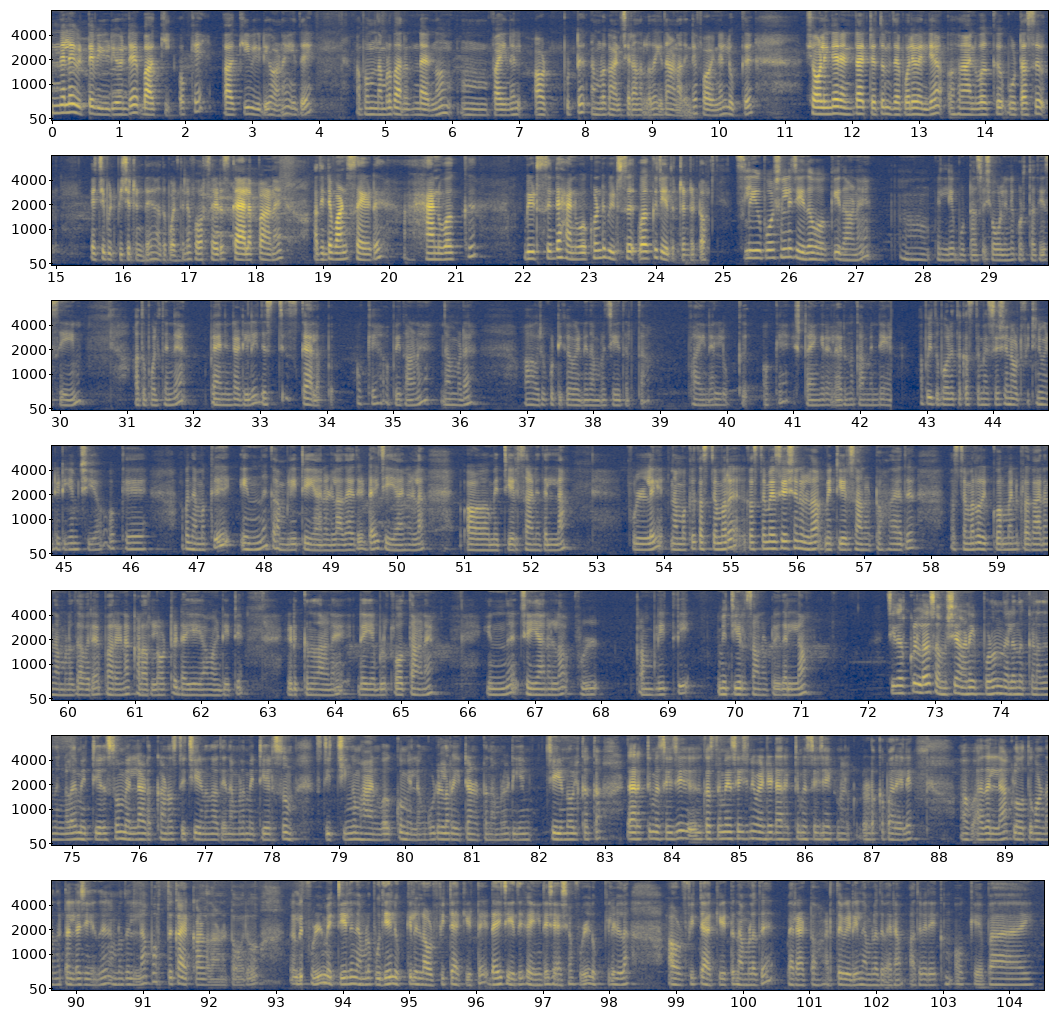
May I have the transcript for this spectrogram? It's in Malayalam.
ഇന്നലെ വിട്ട വീഡിയോന്റെ ബാക്കി. ഓക്കെ? ബാക്കി വീഡിയോ ആണ് ഇത്. അപ്പം നമ്മൾ പറഞ്ഞിട്ടുണ്ടായിരുന്നു ഫൈനൽ ഔട്ട്പുട്ട് നമ്മൾ കാണിച്ചു തരാമെന്നുള്ളത് ഇതാണ് അതിന്റെ ഫൈനൽ ലുക്ക് ഷോളിന്റെ രണ്ടറ്റത്തും ഇതേപോലെ വലിയ ഹാൻഡ് വർക്ക് ബൂട്ടാസ് വെച്ച് പിടിപ്പിച്ചിട്ടുണ്ട്. അതുപോലെ തന്നെ ഫോർ സൈഡ് സ്കാലപ്പാണ് അതിന്റെ വൺ സൈഡ് ഹാൻഡ് വർക്ക് ബീഡ്സിന്റെ ഹാൻഡ് വർക്ക് കൊണ്ട് ബീഡ്സ് വർക്ക് ചെയ്തിട്ടുണ്ട് കേട്ടോ സ്ലീവ് പോർഷനിൽ ചെയ്ത വർക്ക് ഇതാണ്. വലിയ ബൂട്ടാസ് ഷോളിന് കൊടുത്തതേ സെയിം അതുപോലെ തന്നെ പാനിന്റെ അടിയിൽ ജസ്റ്റ് സ്കാലപ്പ് ഓക്കെ അപ്പോൾ ഇതാണ് നമ്മുടെ ആ ഒരു കുട്ടിക്ക് വേണ്ടി നമ്മൾ ചെയ്തെടുത്ത ഫൈനൽ ലുക്ക് ഓക്കെ ഇഷ്ടമെങ്കിൽ എല്ലാവരും ഒന്ന് കമന്റ് ചെയ്യണം. അപ്പോൾ ഇതുപോലത്തെ കസ്റ്റമൈസേഷൻ ഔട്ട്ഫിറ്റിന് വേണ്ടി ഡി എം ചെയ്യാം? ഓക്കെ അപ്പോൾ നമുക്ക് ഇന്ന് കംപ്ലീറ്റ് ചെയ്യാനുള്ള അതായത് ഡൈ ചെയ്യാനുള്ള മെറ്റീരിയൽസാണ് ഇതെല്ലാം. ഫുള്ളി നമുക്ക് കസ്റ്റമർ കസ്റ്റമൈസേഷനുള്ള മെറ്റീരിയൽസ് ആണ് കേട്ടോ അതായത് കസ്റ്റമർ റിക്വയർമെന്റ് പ്രകാരം നമ്മളിത് അവരെ പറയുന്ന കളറിലോട്ട് ഡൈ ചെയ്യാൻ വേണ്ടിയിട്ട് എടുക്കുന്നതാണ്. ഡയബിൾ ക്ലോത്താണ് ഇന്ന് ചെയ്യാനുള്ള ഫുൾ കംപ്ലീറ്റ്ലി മെറ്റീരിയൽസ് ആണ് കേട്ടോ ഇതെല്ലാം. ചിലർക്കുള്ള സംശയമാണ് ഇപ്പോഴും നിലനിൽക്കുന്നത്. നിങ്ങൾ മെറ്റീരിയൽസും എല്ലാം അടക്കമാണോ സ്റ്റിച്ച് ചെയ്യണത് അതെ നമ്മൾ മെറ്റീരിയൽസും സ്റ്റിച്ചിങ്ങും ഹാൻഡ് വർക്കും എല്ലാം കൂടെയുള്ള റേറ്റാണ് കേട്ടോ. നമ്മൾ ഡി എം ചെയ്യുന്നവർക്കൊക്കെ ഡയറക്റ്റ് മെസ്സേജ് കസ്റ്റമൈസേഷന് വേണ്ടി ഡയറക്റ്റ് മെസ്സേജ് അയക്കുന്നവരോടൊക്കെ പറയലേ. അതല്ല ക്ലോത്ത് കൊണ്ടുവന്നിട്ടല്ല ചെയ്ത് നമ്മളിതെല്ലാം പുറത്തേക്ക് അയക്കാനുള്ളതാണ് കേട്ടോ. ഓരോ ഫുൾ മെറ്റീരിയൽ നമ്മൾ പുതിയ ലുക്കിലുള്ള ഔട്ട്ഫിറ്റ് ആക്കിയിട്ട് ഡൈ ചെയ്ത് കഴിഞ്ഞതിന്റെ ശേഷം ഫുൾ ലുക്കിലുള്ള ഔട്ട്ഫിറ്റ് ആക്കിയിട്ട് നമ്മളത് വരാം കേട്ടോ അടുത്ത വീഡിയോയിൽ നമ്മളത് വരാം. അതുവരേക്കും ഓക്കെ ബൈ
